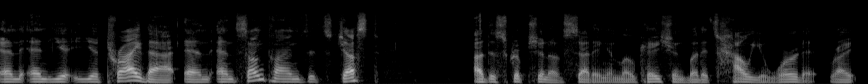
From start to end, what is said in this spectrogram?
and and you you try that. And and sometimes it's just a description of setting and location but it's how you word it right?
